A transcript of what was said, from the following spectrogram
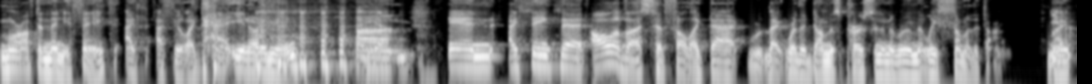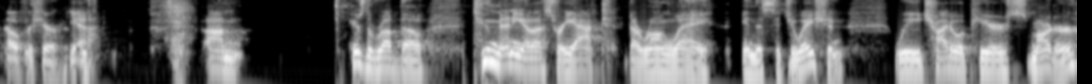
more often than you think. I I feel like that. You know what I mean? Yeah. Um, and I think that all of us have felt like that, like we're the dumbest person in the room at least some of the time. Yeah. Right? Oh, for sure. Yeah. Um, here's the rub, though. Too many of us react the wrong way in this situation. We try to appear smarter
